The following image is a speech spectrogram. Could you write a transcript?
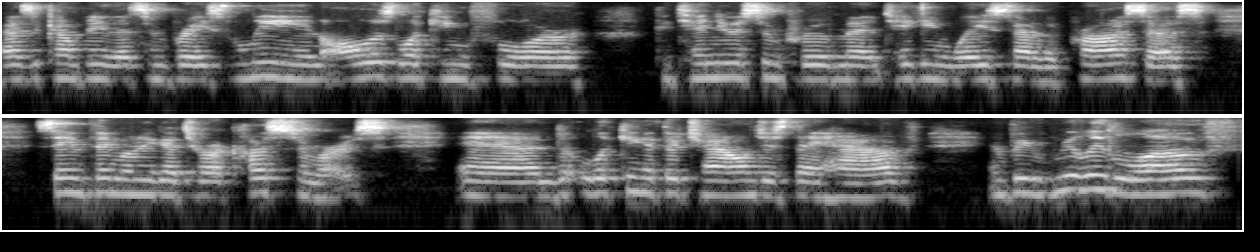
as a company that's embraced lean, always looking for continuous improvement, taking waste out of the process. Same thing when we get to our customers and looking at their challenges they have. And we really love,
